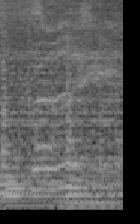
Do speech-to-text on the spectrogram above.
Disappear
